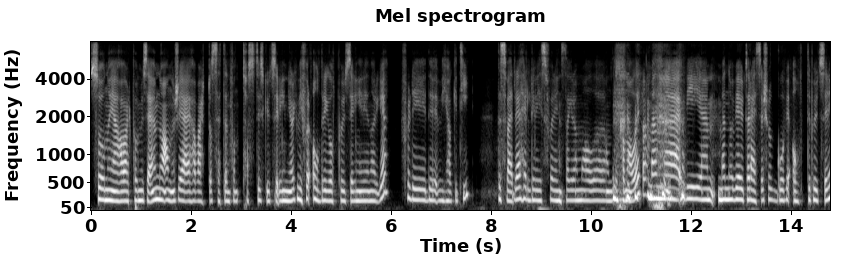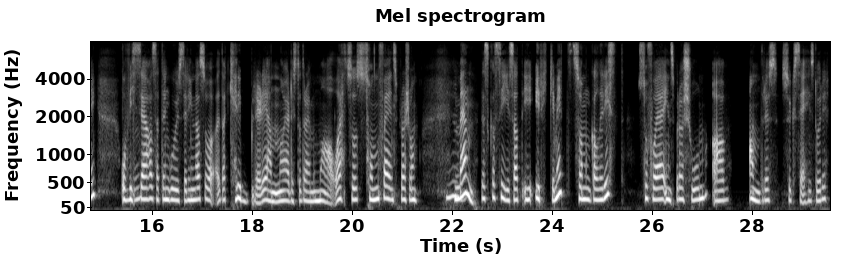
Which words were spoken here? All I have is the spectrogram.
Så når jeg har vært på museum, når Anders og jeg har vært og sett en fantastisk utstilling i New York Vi får aldri gått på utstillinger i Norge, fordi det, vi har ikke tid. Dessverre, heldigvis for Instagram og alle andre kanaler. Men, eh, vi, eh, men når vi er ute og reiser, så går vi alltid på utstilling. Og hvis jeg har sett en god utstilling da, så da kribler det i hendene, og jeg har lyst til å dra hjem og male. Så sånn får jeg inspirasjon. Men det skal sies at i yrket mitt som gallerist, så får jeg inspirasjon av andres suksesshistorier.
